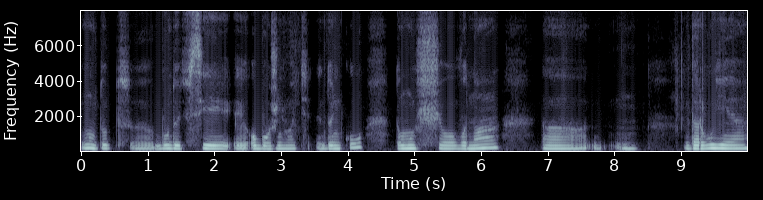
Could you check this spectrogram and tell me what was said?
Ну, тут е, будуть всі е, обожнювати доньку, тому що вона е, дарує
